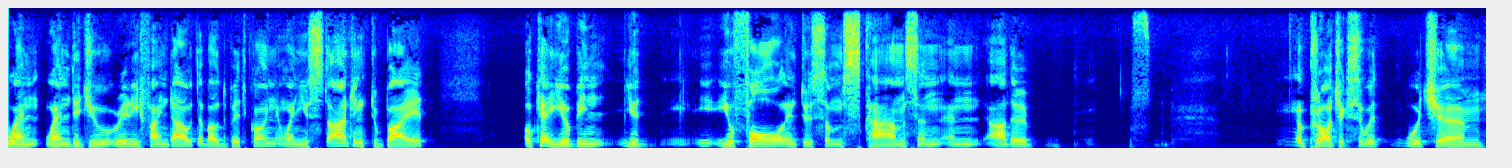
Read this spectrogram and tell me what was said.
when when did you really find out about Bitcoin? When you're starting to buy it, okay, you've been you you fall into some scams and and other f- projects with which, um,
